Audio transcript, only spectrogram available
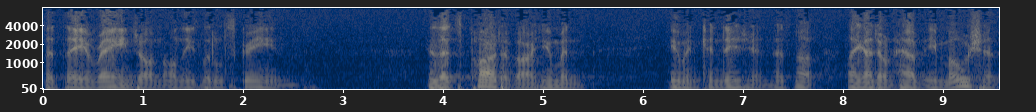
that they arrange on on these little screens. Because that's part of our human human condition. It's not like I don't have emotions,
